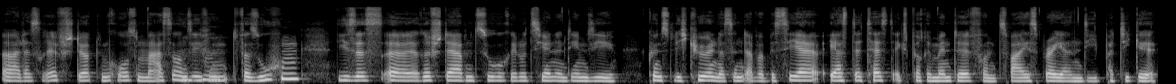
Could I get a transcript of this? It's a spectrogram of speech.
Äh, das Riff stirbt im großen Maße und mhm. sie versuchen, dieses äh, Riffsterben zu reduzieren, indem sie künstlich kühlen. Das sind aber bisher erste Testexperimente von zwei Sprayern, die Partikel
